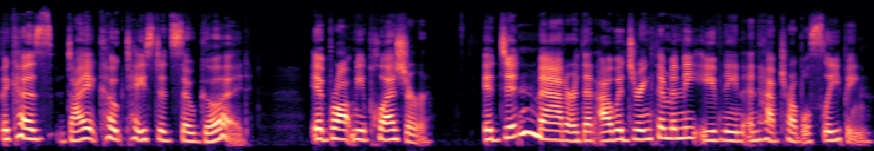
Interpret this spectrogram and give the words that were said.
Because Diet Coke tasted so good, it brought me pleasure. It didn't matter that I would drink them in the evening and have trouble sleeping.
